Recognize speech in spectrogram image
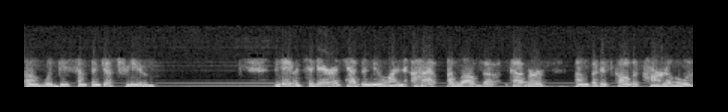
uh, would be something just for you. David Sedaris has a new one. I, I love the cover, um, but it's called A Carnival of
